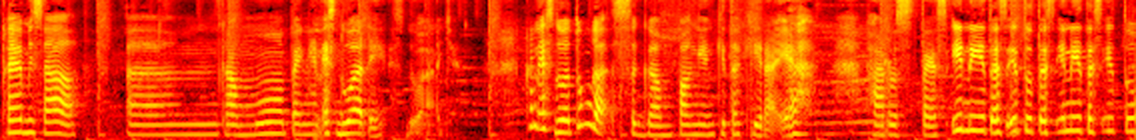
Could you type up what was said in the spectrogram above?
Kayak misal em, kamu pengen S2 deh S2 aja. Kan S2 tuh nggak segampang yang kita kira ya. Harus tes ini tes itu tes ini tes itu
